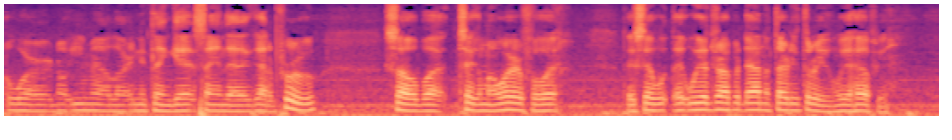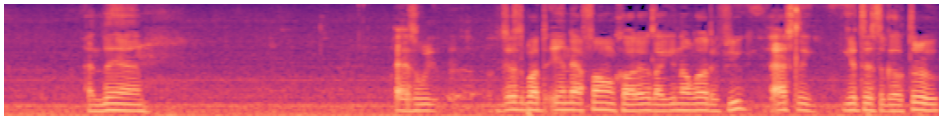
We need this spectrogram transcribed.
a word, no email or anything yet saying that it got approved. So, but taking my word for it, they said we'll drop it down to 33. We'll help you. And then, as we just about to end that phone call, they was like, you know what? If you actually get this to go through,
